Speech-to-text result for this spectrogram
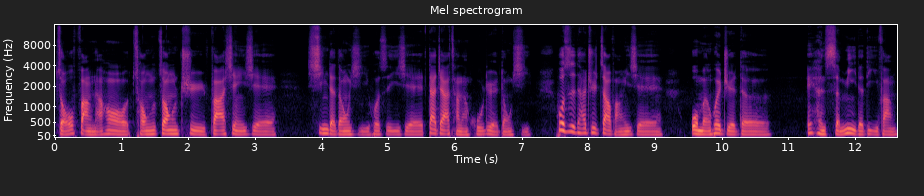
走访，然后从中去发现一些新的东西，或是一些大家常常忽略的东西，或是他去造访一些我们会觉得诶很神秘的地方，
